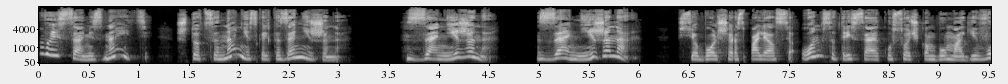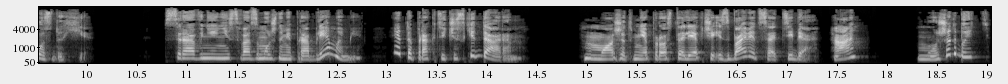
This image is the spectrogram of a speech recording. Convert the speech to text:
Вы и сами знаете, что цена несколько занижена». «Занижена? Занижена?» Все больше распалялся он, сотрясая кусочком бумаги в воздухе. В сравнении с возможными проблемами это практически даром. «Может, мне просто легче избавиться от тебя, а?» «Может быть.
